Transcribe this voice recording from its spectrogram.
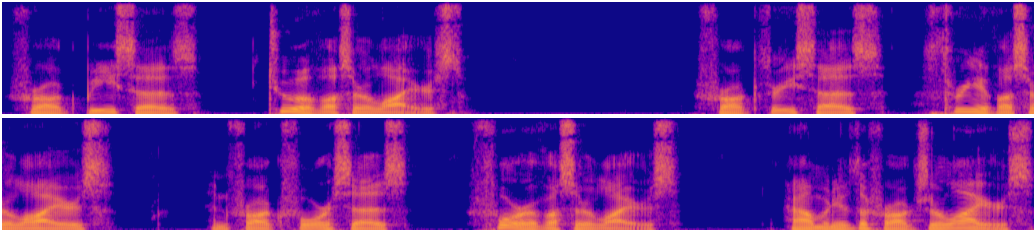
Frog B says, two of us are liars. Frog 3 says, three of us are liars. And Frog 4 says, four of us are liars. How many of the frogs are liars?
